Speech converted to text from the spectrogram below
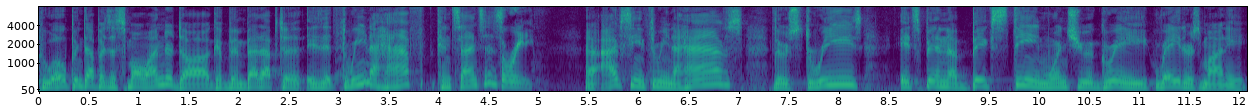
who opened up as a small underdog, have been bet up to, is it three and a half consensus? Three. Uh, I've seen three and a halves. There's threes. It's been a big steam, wouldn't you agree? Raiders money.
